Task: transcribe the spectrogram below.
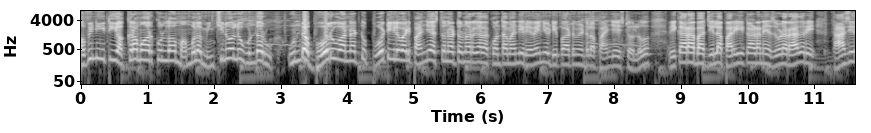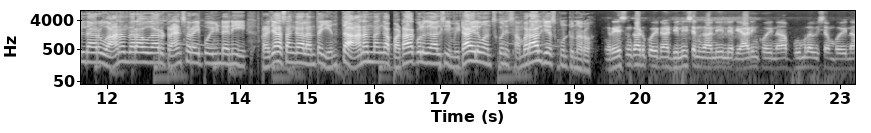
అవినీతి అక్రమార్కుల్లో మమ్ముల మించినోళ్ళు ఉండరు ఉండబోరు అన్నట్టు పోటీలు పడి పనిచేస్తున్నట్టున్నారు కదా కొంతమంది రెవెన్యూ డిపార్ట్మెంట్లో పనిచేసేటోళ్ళు. వికారాబాద్ జిల్లా పరిగికాడనే చూడరాదురి తహసీల్దారు ఆనందరావు గారు ట్రాన్స్ఫర్ అయిపోయిండని ప్రజా సంఘాలంతా ఎంత ఆనందంగా పటాకులు కాల్చి మిఠాయిలు వంచుకొని సంబరాలు చేసుకుంటున్నారో. రేషన్ కార్డు పోయినా డిలీషన్ కానీ లేక యాడింగ్ పోయినా భూముల విషయం పోయినా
